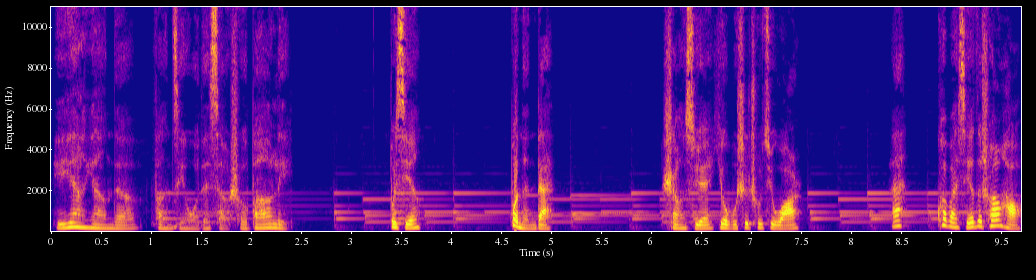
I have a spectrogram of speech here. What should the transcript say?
一样样的放进我的小书包里。不行，不能带。上学又不是出去玩儿。哎，快把鞋子穿好。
